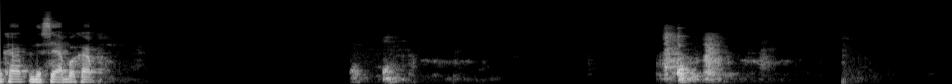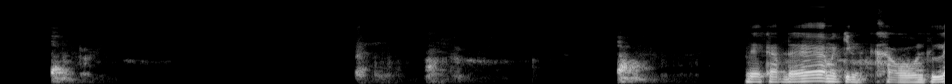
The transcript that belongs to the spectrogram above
นครับเป็นแต่แซบบ่ครับเด้ครับเด้อมากินข้าวแร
